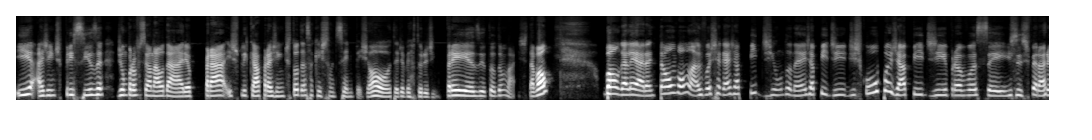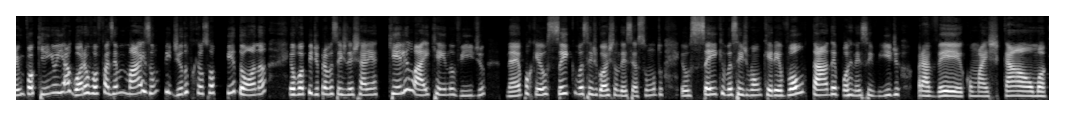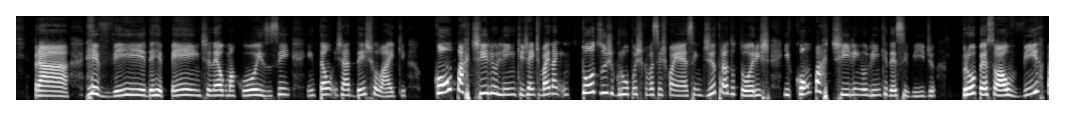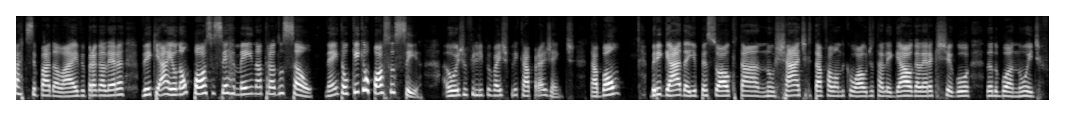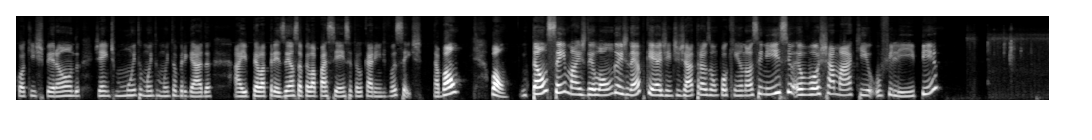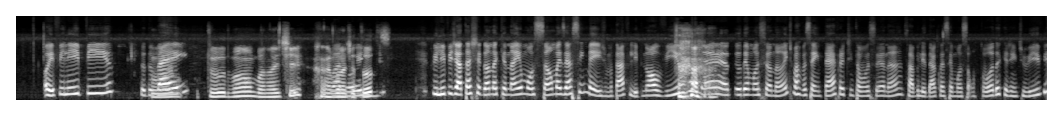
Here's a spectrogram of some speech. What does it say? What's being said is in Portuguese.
e a gente precisa de um profissional da área para explicar para a gente toda essa questão de CNPJ, de abertura de empresa e tudo mais, tá bom? Bom, galera, então vamos lá. Eu vou chegar já pedindo, né? Já pedi desculpa, já pedi para vocês esperarem um pouquinho e agora eu vou fazer mais um pedido porque eu sou pidona. Eu vou pedir para vocês deixarem aquele like aí no vídeo, né? Porque eu sei que vocês gostam desse assunto, eu sei que vocês vão querer voltar depois nesse vídeo para ver com mais calma, para rever de repente, né, alguma coisa assim. Então já deixa o like, Compartilhe o link, gente, vai na, em todos os grupos que vocês conhecem de tradutores e compartilhem o link desse vídeo para o pessoal vir participar da live, para a galera ver que, ah, eu não posso ser MEI na tradução, né? Então, o que, que eu posso ser? Hoje o Felipe vai explicar para a gente, tá bom? Obrigada aí, pessoal que está no chat, que está falando que o áudio está legal, galera que chegou dando boa noite, que ficou aqui esperando. Gente, muito, muito, muito obrigada aí pela presença, pela paciência, pelo carinho de vocês, tá bom? Bom, então, sem mais delongas, né? Porque a gente já atrasou um pouquinho o nosso início, eu vou chamar aqui o Felipe. Oi, Felipe, tudo Oi, bem? Tudo bom, boa noite. Boa, boa noite. noite a todos. Felipe já está chegando aqui na emoção, mas é assim mesmo, tá, Felipe? No ao vivo, né? É tudo emocionante, mas você é intérprete, então você, né, sabe lidar com essa emoção toda que a gente vive.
